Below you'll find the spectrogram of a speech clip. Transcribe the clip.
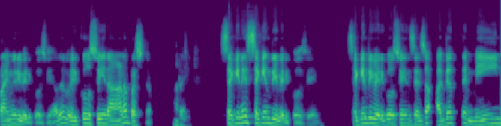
primary വെരിക്കോസിൻ അത് വെരിക്കോസിൻ ആണ് പ്രശ്നം. സെക്കൻഡ് ഈസ് സെക്കൻഡറി വെരിക്കോസിൻ സെക്കൻഡറി വെരിക്കോസ് വെയിൻസ് വെച്ചാൽ അകത്തെ മെയിൻ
